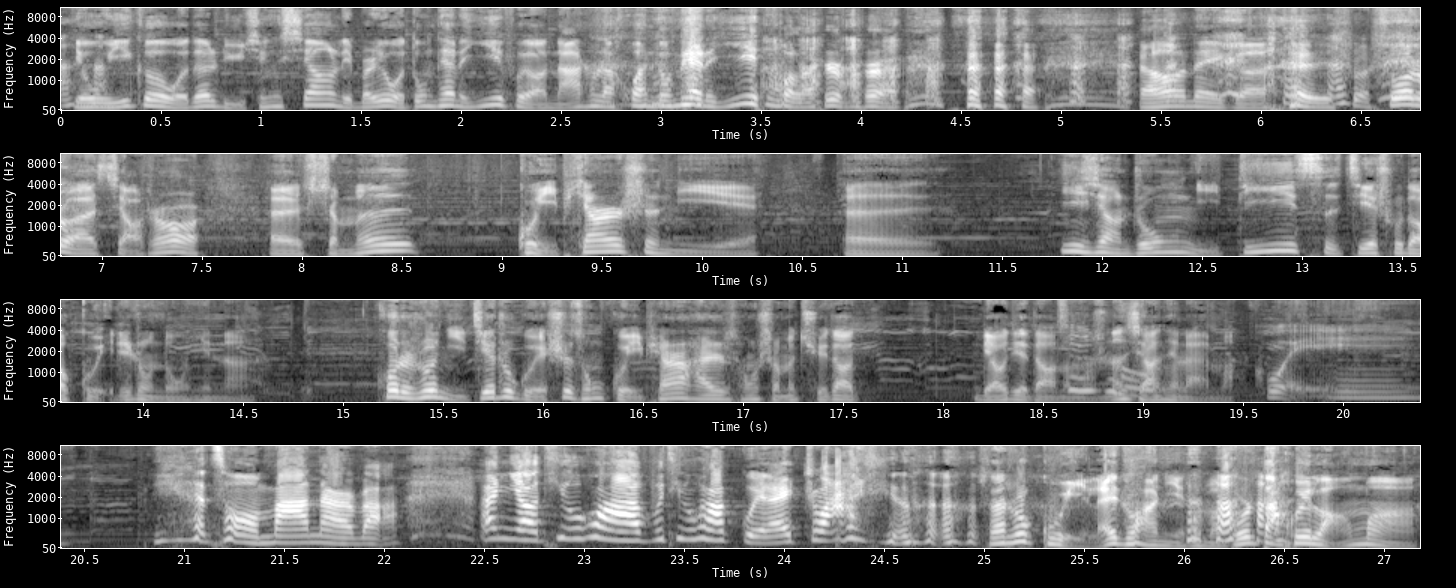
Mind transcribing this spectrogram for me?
有一个我的旅行箱，里边有我冬天的衣服，要拿出来换冬天的衣服了，是不是？然后那个说说说小时候，呃，什么鬼片儿是你呃印象中你第一次接触到鬼这种东西呢？或者说你接触鬼是从鬼片还是从什么渠道了解到的吗能想起来吗？鬼。应该从我妈那儿吧？啊，你要听话不听话，鬼来抓你了，他说鬼来抓你是吗？不是大灰狼吗？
